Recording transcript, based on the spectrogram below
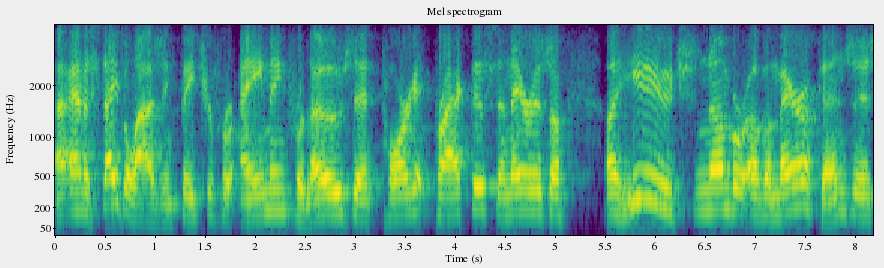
Uh, and a stabilizing feature for aiming for those that target practice. And there is a, a huge number of Americans is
